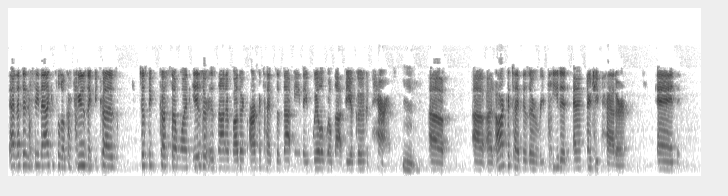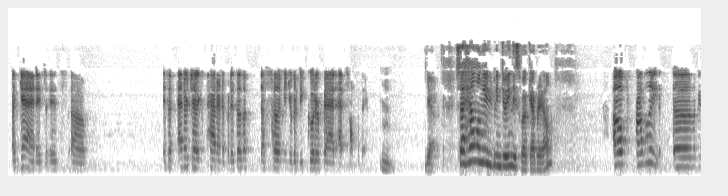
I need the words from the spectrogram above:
and I think see that gets a little confusing because just because someone is or is not a mothering archetype does not mean they will or will not be a good parent. Mm. Uh, uh, an archetype is a repeated energy pattern, and again, it's it's um, it's an energetic pattern, but it doesn't necessarily mean you're going to be good or bad at something. Mm. Yeah. So, how long have you been doing this work, Gabrielle? Oh, probably. Uh, let me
